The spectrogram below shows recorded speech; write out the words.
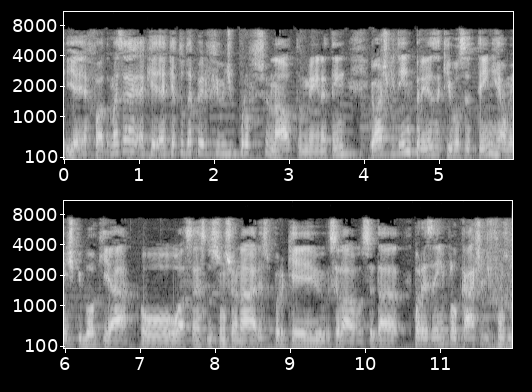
E aí é foda. Mas é, é que, é que tudo é perfil de profissional também, né? Tem, eu acho que tem empresa que você tem realmente que bloquear o, o acesso dos funcionários, porque, sei lá, você tá, por exemplo, caixa de, de,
